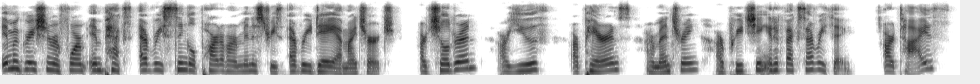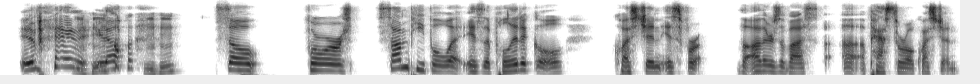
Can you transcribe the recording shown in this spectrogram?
Immigration reform impacts every single part of our ministries every day at my church. Our children, our youth, our parents, our mentoring, our preaching, it affects everything. Our tithes, it, Mhm. you know? Mm-hmm. So for some people, what is a political question is for the others of us a, a pastoral question.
